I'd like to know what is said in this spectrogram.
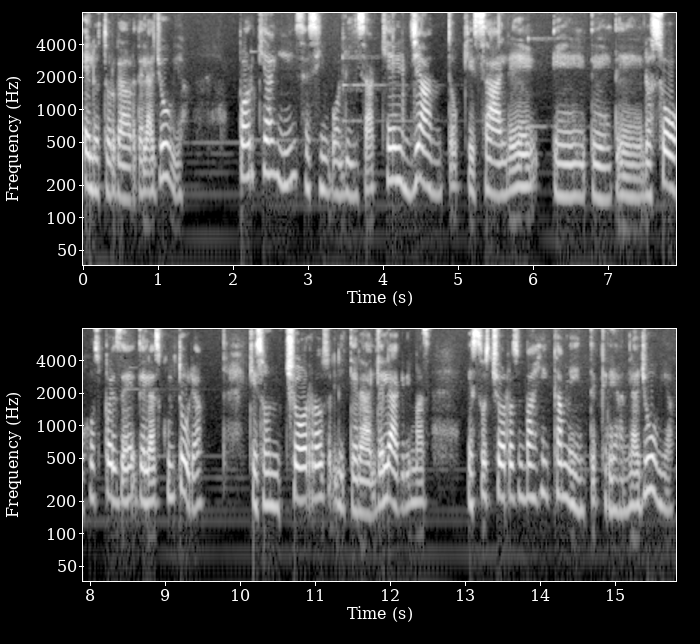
El otorgador de la lluvia, porque ahí se simboliza que el llanto que sale eh, de, los ojos pues, de, de la escultura, que son chorros literal de lágrimas, estos chorros mágicamente crean la lluvia.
